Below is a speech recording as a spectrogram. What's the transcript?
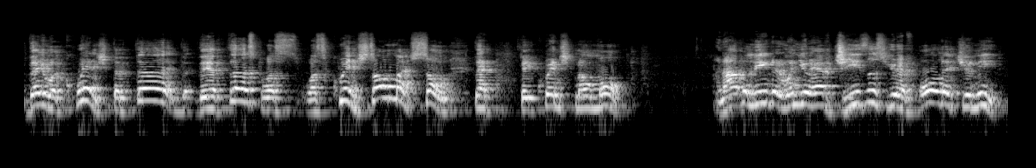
they were quenched. The third, their thirst was, was quenched, so much so that they quenched no more. And I believe that when you have Jesus, you have all that you need.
